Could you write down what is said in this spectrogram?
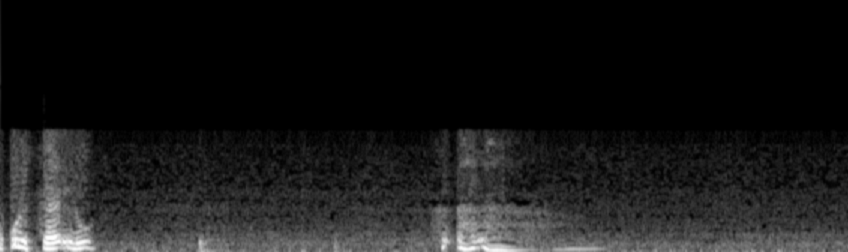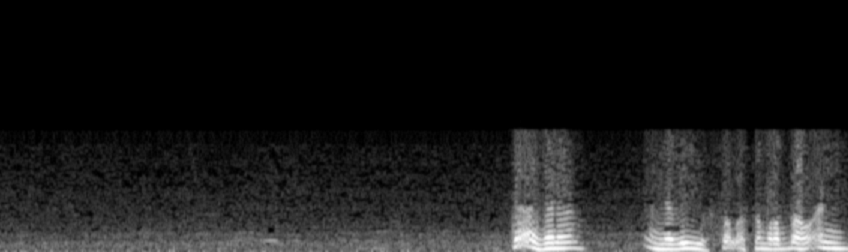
يقول السائل استأذن النبي صلى الله عليه وسلم ربه أن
